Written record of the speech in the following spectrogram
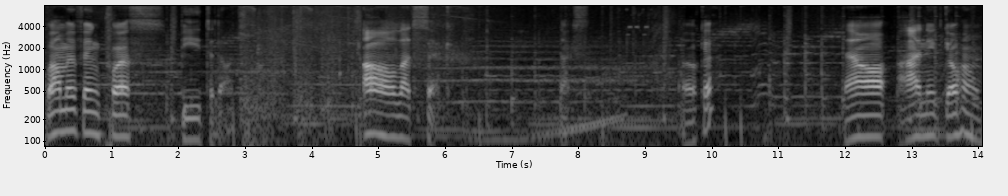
While moving, press B to dodge. Oh, that's sick. Nice. Okay. Now I need to go home.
